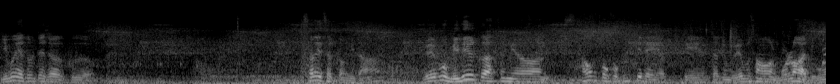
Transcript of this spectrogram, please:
이번에 돌 때 저 그, 서 있을 겁니다. 외부 밀릴 것 같으면 사군 뽑고 극딜해요. 극딜. 저 지금 외부 상황을 몰라가지고.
